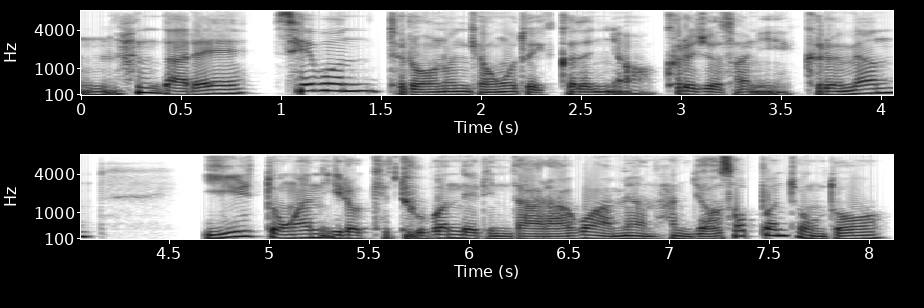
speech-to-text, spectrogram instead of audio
음, 한 달에 세 번 들어오는 경우도 있거든요. 크루즈선이. 그러면 2일 동안 이렇게 두 번 내린다라고 하면 한 여섯 번 정도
